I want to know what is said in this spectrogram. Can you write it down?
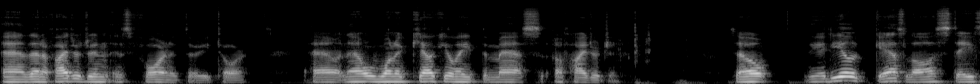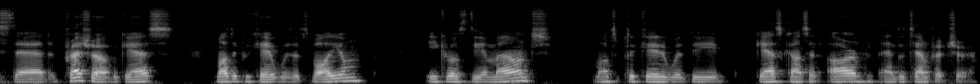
and that of hydrogen is 430 torr. Uh, now we want to calculate the mass of hydrogen. So the ideal gas law states that the pressure of a gas multiplied with its volume equals the amount multiplied with the gas constant R and the temperature.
